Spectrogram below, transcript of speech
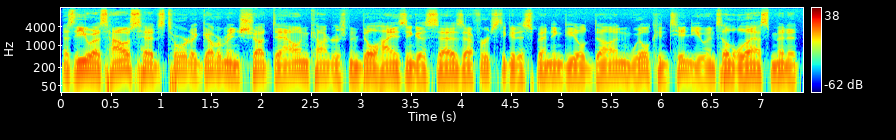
As the U.S. House heads toward a government shutdown, Congressman Bill Huizenga says efforts to get a spending deal done will continue until the last minute.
